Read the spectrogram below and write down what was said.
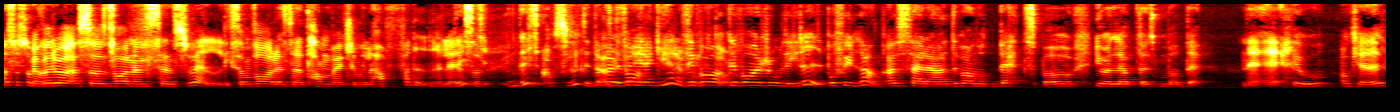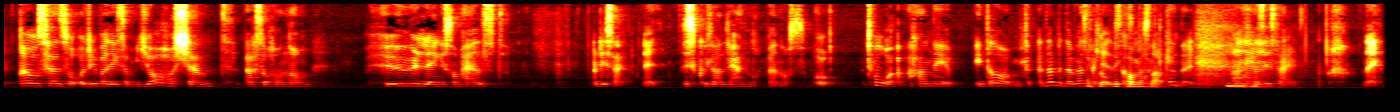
Alltså, som Men vadå, alltså var den sensuell? Liksom, var den så att han verkligen ville haffa dig? Eller? Nej, Alltså, nej, absolut inte. Alltså, det, var, reagerar det, var, då? det var en rolig grej på fyllan. Alltså, så här, det var något bett. Jag lapdance på Madde. Nej. Jo. Okej. Och sen så, och det var liksom, jag har känt alltså honom hur länge som helst. Och det är så här, nej, det skulle aldrig hända något mellan oss. Och två, han är idag en av mina bästa Okej, det kommer snart. Mm. Jag säger så här, "Ah, nej.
